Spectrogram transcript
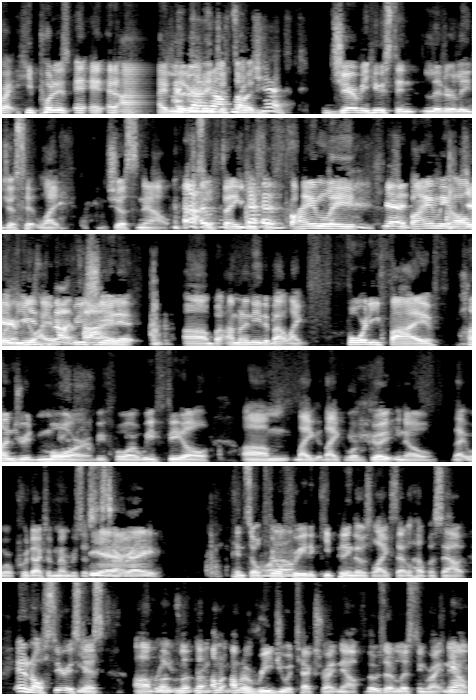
Right. He put his and, and- I, I I literally it off just saw chest. Jeremy Houston literally just hit like just now. So thank you for finally Yeah, finally all Jeremy, of you i appreciate it um, but i'm gonna need about like 4500 more before we feel um, like like we're good you know that we're productive members of society. yeah, right. and so feel Wow. free to keep hitting those likes that'll help us out and in all seriousness um, please, let- thank I'm. I'm gonna read you a text right now for those that are listening right now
